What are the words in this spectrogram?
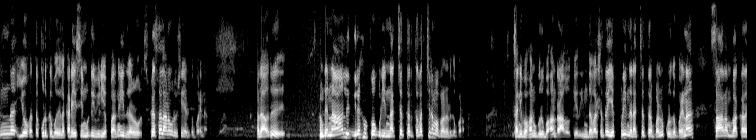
என்ன யோகத்தை கொடுக்க போகுது? இல்லை கடைசி மட்டும் வீடியோ பாருங்க. இதுல ஒரு ஸ்பெஷலான ஒரு விஷயம் எடுக்க போறேன் அதாவது இந்த நாலு கிரகம் போகக்கூடிய நட்சத்திரத்தை வச்சு நம்ம பலன் எடுக்க போறோம். சனி பகவான் குரு பகவான் ராகு கேது. இந்த வருஷத்துல எப்படி இந்த நட்சத்திர பலன் கொடுக்க போறோம்? ஏன்னா சாரம் பார்க்காத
